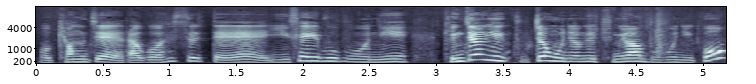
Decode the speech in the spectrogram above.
뭐 경제라고 했을 때 이 세 부분이 굉장히 국정 운영에 중요한 부분이고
